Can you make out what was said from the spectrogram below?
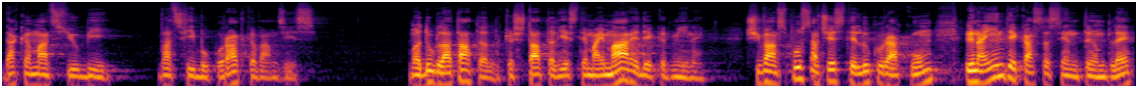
Dacă m-ați iubi, v-ați fi bucurat că v-am zis. Mă duc la Tatăl, căci Tatăl este mai mare decât mine. Și v-am spus aceste lucruri acum, înainte ca să se întâmple,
